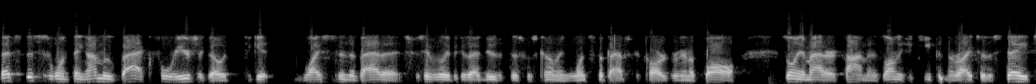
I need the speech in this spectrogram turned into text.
that's this is one thing I moved back four years ago to get licensed in Nevada specifically because I knew that this was coming. Once the PASPA cards were going to fall, it's only a matter of time. And as long as you keep it in the rights of the states,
